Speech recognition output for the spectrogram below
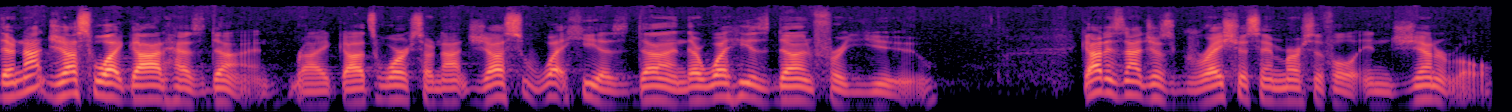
they're not just what God has done, right? God's works are not just what He has done, they're what He has done for you. God is not just gracious and merciful in general,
